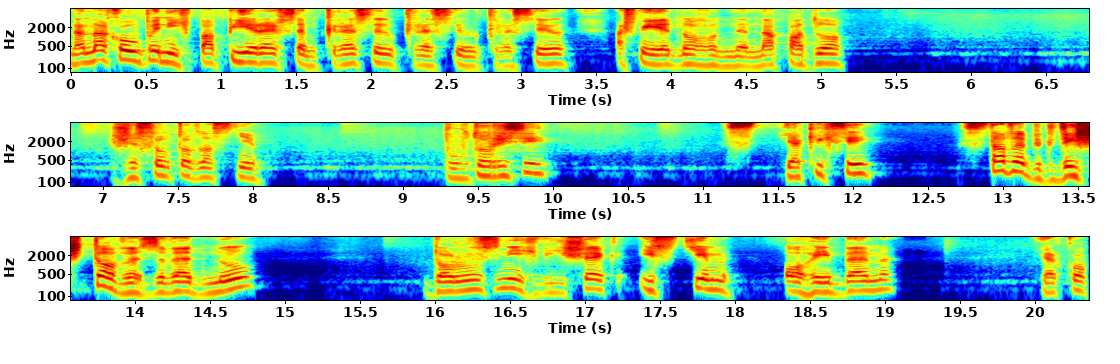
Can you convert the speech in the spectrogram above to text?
na nakoupených papírech jsem kreslil, kreslil, kreslil, až mi jednoho dne napadlo, že jsou to vlastně půdorysy jakýchsi staveb. Když to vezvednu do různých výšek i s tím ohybem, jako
